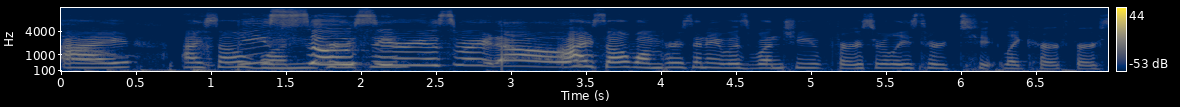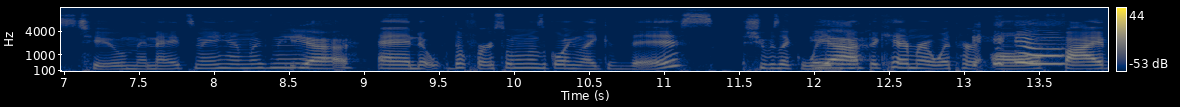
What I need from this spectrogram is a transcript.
I I saw Be one so person. serious right now. I saw one person. It was when she first released her two, like her first two Midnight's Mayhem with me. yeah. And the first one was going like this. She was like waving Yeah. at the camera with her all Yeah. five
